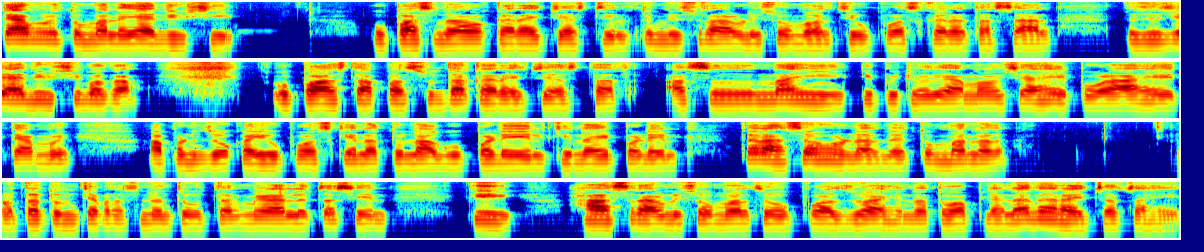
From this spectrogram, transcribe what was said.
त्यामुळे तुम्हाला या दिवशी उपासना करायची असतील तुम्ही श्रावणी सोमवारचे उपवास करत असाल तसेच या दिवशी बघा उपास तापास सुद्धा करायचे असतात. असं नाही की पिठोरी अमावस्या आहे पोळा आहे त्यामुळे आपण जो काही उपवास केला तो लागू पडेल की नाही पडेल तर असं होणार नाही. तुम्हाला आता तुमच्या प्रश्नांचं उत्तर मिळालंच असेल की हा श्रावणी सोमवारचा उपवास जो आहे ना तो आपल्याला धरायचाच आहे.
